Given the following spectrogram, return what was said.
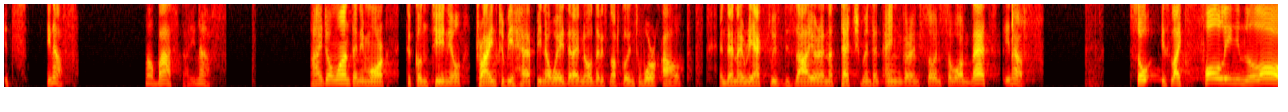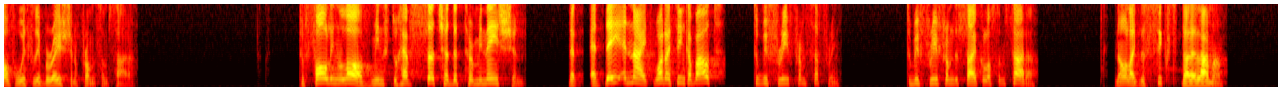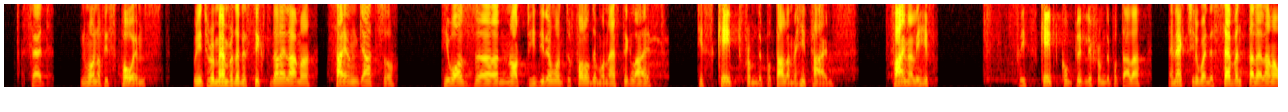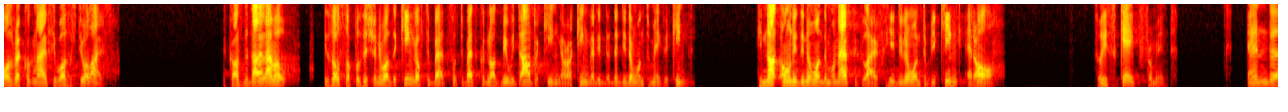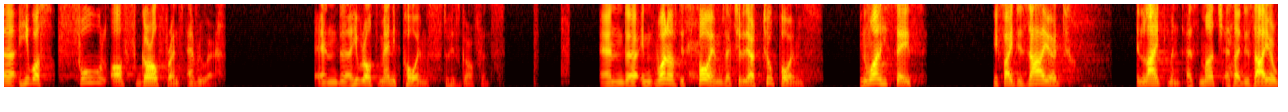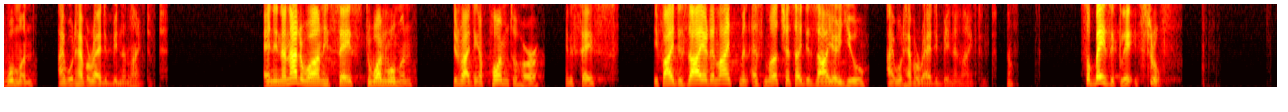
It's enough. No, basta, enough. I don't want anymore to continue trying to be happy in a way that I know that it's not going to work out. And then I react with desire and attachment and anger and so and so on. That's enough. So it's like falling in love with liberation from samsara. To fall in love means to have such a determination that at day and night, what I think about? To be free from suffering, to be free from the cycle of samsara. You know, like the sixth Dalai Lama said in one of his poems, we need to remember that the sixth Dalai Lama, Tsangyang Gyatso, he was uh, not, he didn't want to follow the monastic life. He escaped from the Potala many times. Finally, he escaped completely from the Potala. And actually, when the seventh Dalai Lama was recognized, he was still alive. Because the Dalai Lama is also a position, he was the king of Tibet, so Tibet could not be without a king or a king that, it, that didn't want to make the king. He not only didn't want the monastic life, he didn't want to be king at all. So he escaped from it. And uh, he was full of girlfriends everywhere. And uh, he wrote many poems to his girlfriends. And uh, in one of these poems, actually, there are two poems. In one, he says, If I desired enlightenment as much as I desire woman, I would have already been enlightened. And in another one, he says to one woman, he's writing a poem to her, and he says, If I desired enlightenment as much as I desire you, I would have already been enlightened. No? So basically, it's true.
